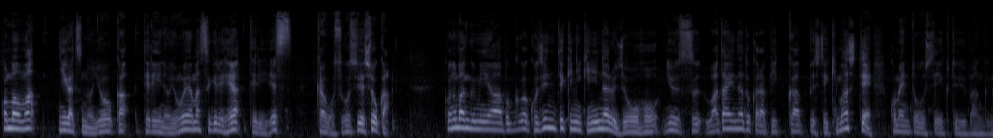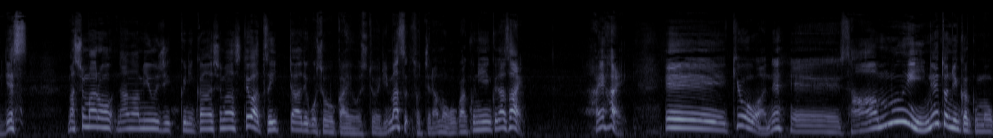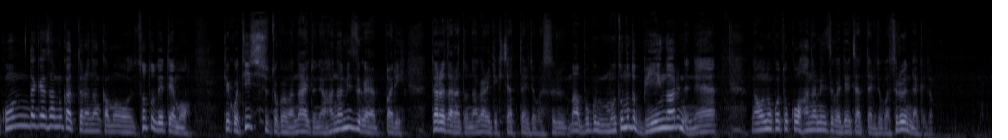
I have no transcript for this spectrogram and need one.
こんばんは。2月の8日テリーのよもやますぎる部屋テリーです。いかがお過ごしでしょうか？この番組は僕が個人的に気になる情報ニュース話題などからピックアップしてきましてコメントをしていくという番組です。マシュマロナナミュージックに関しましてはツイッターでご紹介をしております。そちらもご確認ください。はいはい。えー、今日はね、えー、寒いねとにかく。もうこんだけ寒かったらなんかもう外出ても結構ティッシュとかがないとね鼻水がやっぱりダラダラと流れてきちゃったりとかするまあ僕もともと鼻炎があるんでねなおのことこう鼻水が出ちゃったりとかするんだけど。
